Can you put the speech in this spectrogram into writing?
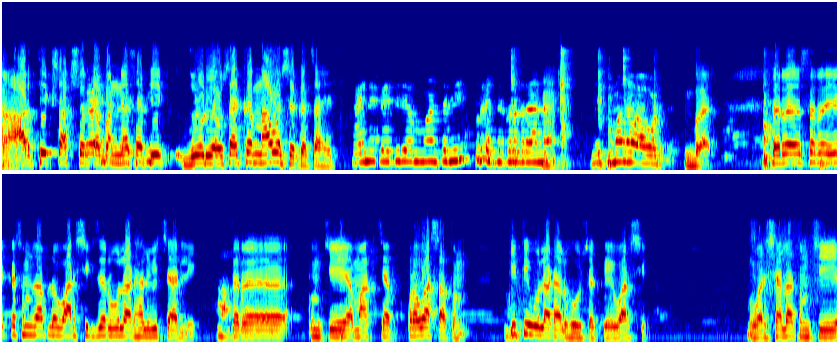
आर्थिक साक्षरता बनण्यासाठी जोड व्यवसाय करणं आवश्यकच आहे. काही ना काहीतरी माणसाने प्रयत्न करत राहणं हे. मला आवडतं. बर. तर सर एक समजा आपलं वार्षिक जर उलाढाल विचारली. तर तुमची या मागच्या प्रवासातून किती उलाढाल होऊ शकते वार्षिक? वर्षाला तुमची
